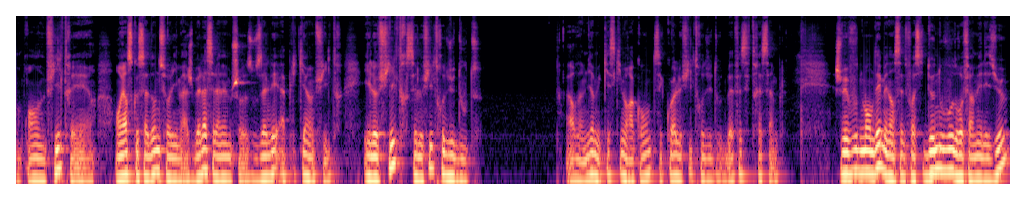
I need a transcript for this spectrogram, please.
on prend un filtre et on regarde ce que ça donne sur l'image. Ben là c'est la même chose, vous allez appliquer un filtre. Et le filtre, c'est le filtre du doute. Alors vous allez me dire, mais qu'est-ce qu'il me raconte? C'est quoi le filtre du doute? Ben, C'est très simple. Je vais vous demander, mais dans cette fois-ci, de nouveau de refermer les yeux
